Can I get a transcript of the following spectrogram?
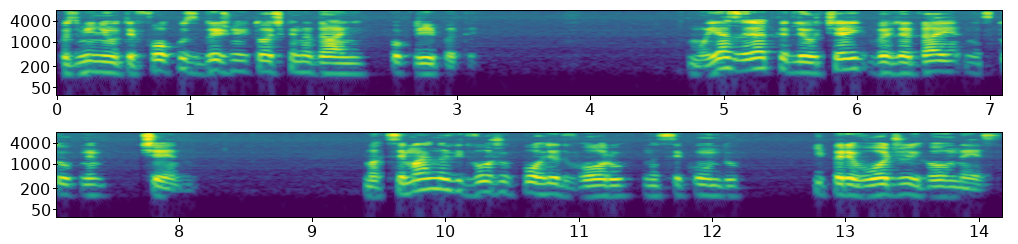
позмінювати фокус з ближньої точки на дальні, покліпати. Моя зарядка для очей виглядає наступним чином. Максимально відвожу погляд вгору на секунду і переводжу його вниз.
